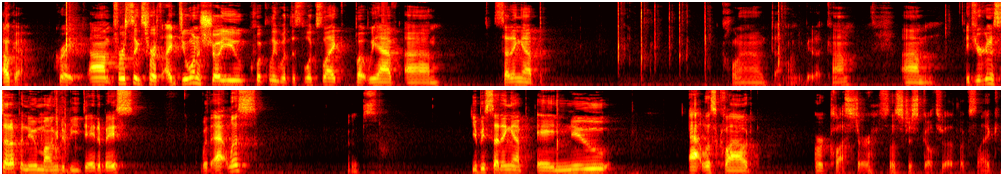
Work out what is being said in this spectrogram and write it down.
Okay, great. Um, first things first, I do want to show you quickly what this looks like, but we have um, setting up cloud.mongodb.com. Um, if you're going to set up a new MongoDB database with Atlas, oops, you'll be setting up a new Atlas Cloud or cluster. So let's just go through what it looks like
